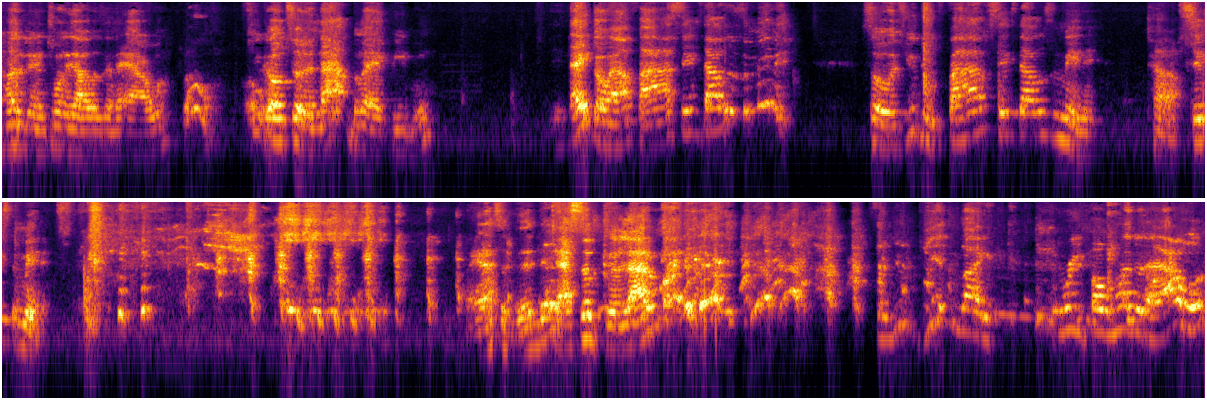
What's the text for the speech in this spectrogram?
hundred and twenty dollars an hour. Oh, If you oh. go to the not black people, they throw out five, six dollars a minute. So if you do five, six dollars a minute times sixty minutes, man, that's a good day. that's a good lot of money. so you get like three, four hundred an hour.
